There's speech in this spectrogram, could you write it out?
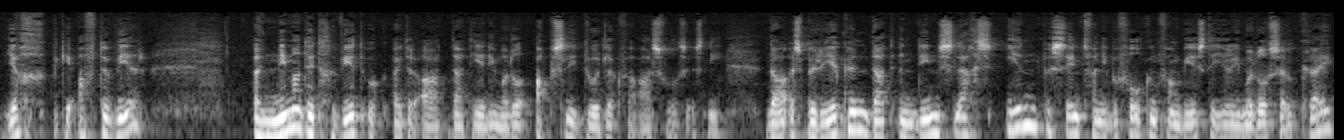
jeug bietjie af te weer. En niemand het geweet ook uiteraard dat hierdie middel absoluut dodelik vir aasvoëls is nie. Daar is bereken dat indien slegs 1% van die bevolking van beeste hierdie middel sou kry,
